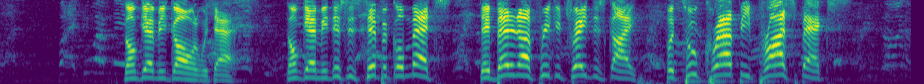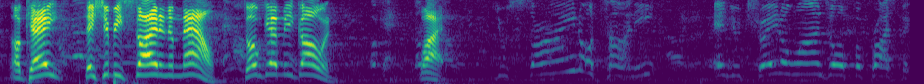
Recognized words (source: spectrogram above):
classic. But I do have to. Don't get me going with that. Don't get me. This is typical Mets. They better not freaking trade this guy for two crappy prospects. Okay? They should be signing him now. Don't get me going. What? You sign Ohtani, and you trade Alonso for prospects.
